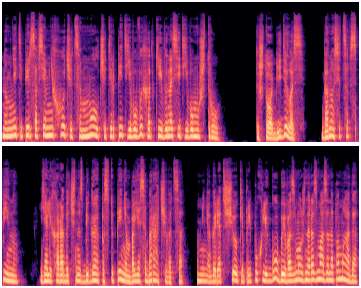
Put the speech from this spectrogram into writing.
но мне теперь совсем не хочется молча терпеть его выходки и выносить его муштру. «Ты что, обиделась?» Доносится в спину. Я лихорадочно сбегаю по ступеням, боясь оборачиваться. У меня горят щеки, припухли губы и, возможно, размазана помада.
